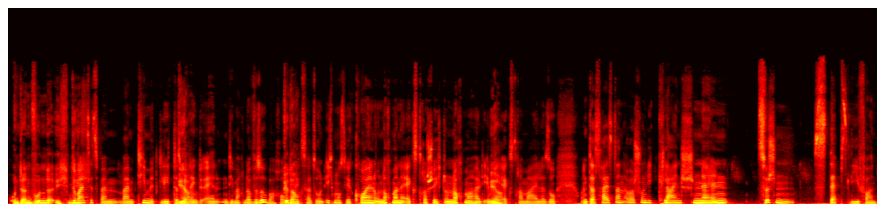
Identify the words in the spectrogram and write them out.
Und dann wundere ich mich. Du meinst jetzt beim, beim Teammitglied, dass ja. man denkt, ey, die machen doch sowieso überhaupt genau. nichts halt so. Und ich muss hier keulen und nochmal eine extra Schicht und nochmal halt eben ja. die extra Meile so. Und das heißt dann aber schon die kleinen, schnellen Zwischen- Steps liefern.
